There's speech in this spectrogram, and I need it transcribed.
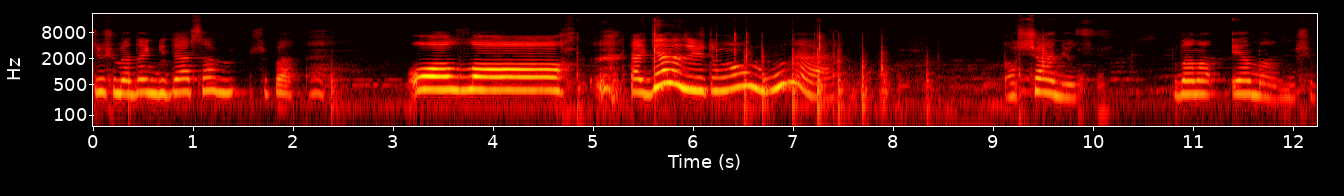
düşmeden gidersem süper. Allah. Ya gene düştüm oğlum bu ne? Aşağı iniyoruz. Buradan atlayamazmışım.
